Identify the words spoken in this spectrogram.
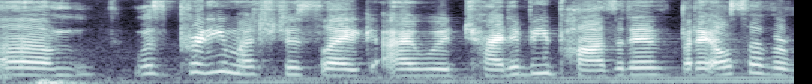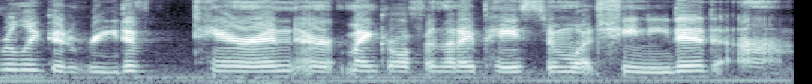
um, was pretty much just like I would try to be positive, but I also have a really good read of Taryn or my girlfriend that I paced and what she needed. Um,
